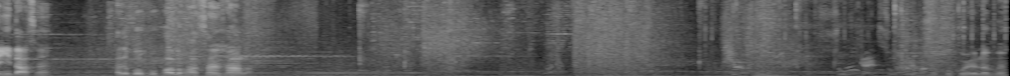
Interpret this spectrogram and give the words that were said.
点一打三，他这波不跑的话，三杀了。速战速决吧。那不回了呗？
